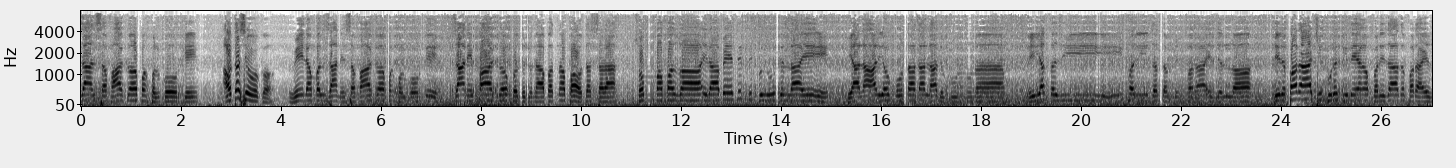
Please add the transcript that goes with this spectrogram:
ځان صفا کو په خپل کور کې او داسې وکړو ویل بل ځان صفاک په خپل کور کې ځان پاک په د جنابت نه پاو د سرا ثم مزا الى بيت من بيوت الله بیا لال یو کوتا دا لاد کورنا ليقضي فريضه من فرائض الله دې لپاره چې پوره کړي هغه فريضه د فرایض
